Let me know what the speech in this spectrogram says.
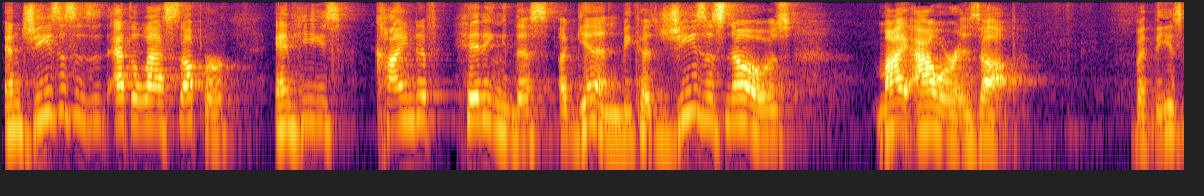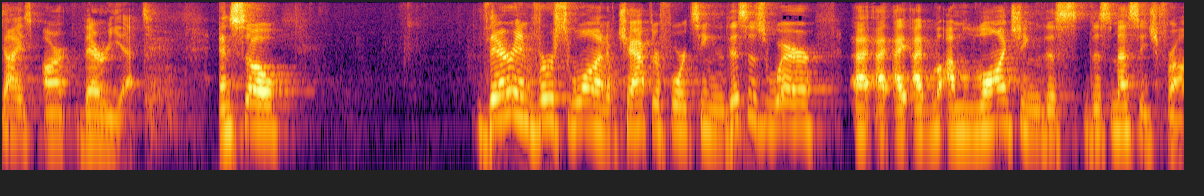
And Jesus is at the Last Supper, and he's kind of hitting this again because Jesus knows my hour is up. But these guys aren't there yet. And so there in verse 1 of chapter 14, this is where I, am launching this, this message from.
